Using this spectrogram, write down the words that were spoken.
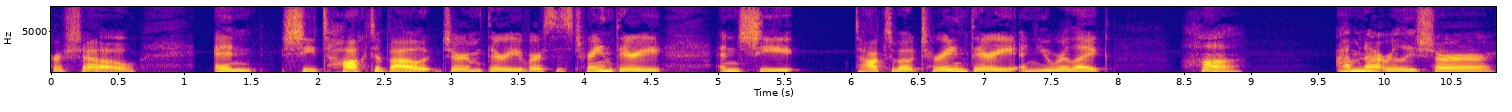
her show and she talked about germ theory versus terrain theory and she talked about terrain theory and you were like, "Huh. I'm not really sure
